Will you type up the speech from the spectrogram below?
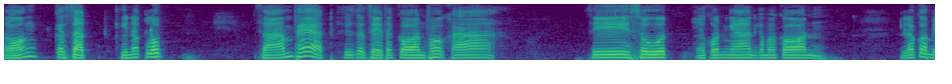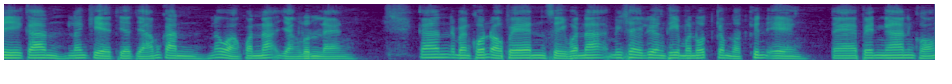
สองกษัตริย์คือนักรบสามแพทย์คือเกษตรกรพ่อค้าสี่สูตรคนงานกรรมกร แล้วก็มีการรังเกียจเหยียดหยามกันระหว่างวรรณะอย่างรุนแรง การแบ่งคนออกเป็นสี่วรรณะไม่ใช่เรื่องที่มนุษย์กำหนดขึ้นเอง แต่เป็นงานของ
